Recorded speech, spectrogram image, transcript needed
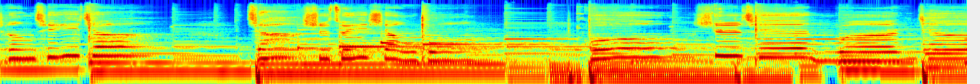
撑起家，家是最小国，国是千万家。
